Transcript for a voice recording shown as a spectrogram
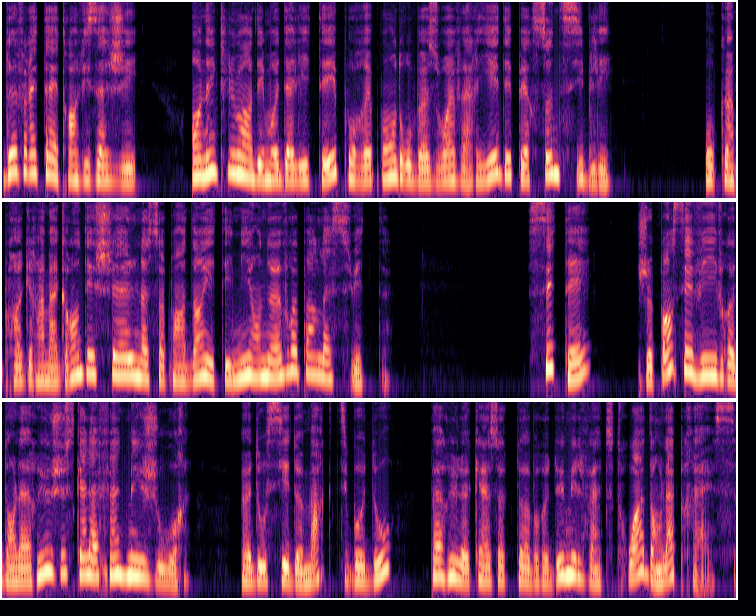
devrait être envisagée en incluant des modalités pour répondre aux besoins variés des personnes ciblées. Aucun programme à grande échelle n'a cependant été mis en œuvre par la suite. C'était je pensais vivre dans la rue jusqu'à la fin de mes jours. Un dossier de Marc Thibaudot, paru le 15 octobre 2023 dans la presse.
